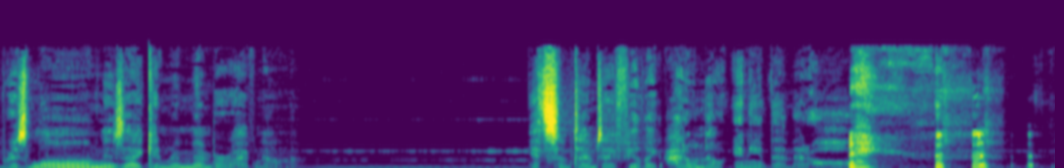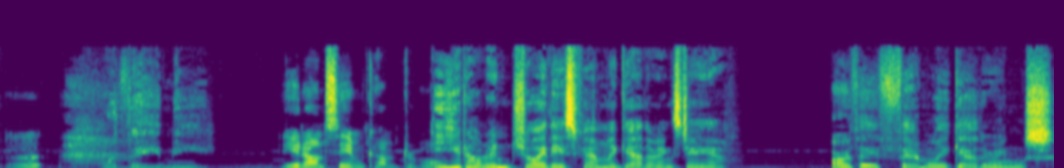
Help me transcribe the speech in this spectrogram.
for as long as I can remember I've known them. Yet sometimes I feel like I don't know any of them at all. or they me. You don't seem comfortable. You don't enjoy these family gatherings, do you? Are they family gatherings?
